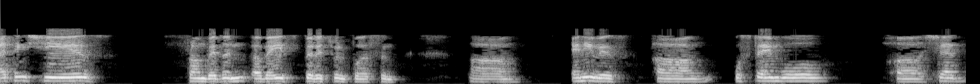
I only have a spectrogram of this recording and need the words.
I think she is from with a very spiritual person anyways उस टाइम वो शायद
